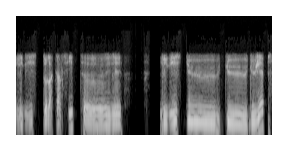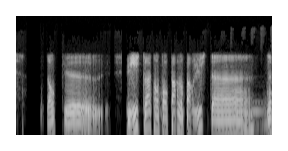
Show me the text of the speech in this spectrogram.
il existe de la calcite, euh, il existe du, du, du GEPS. Donc, euh, Juste là, quand on parle, on parle juste d'un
